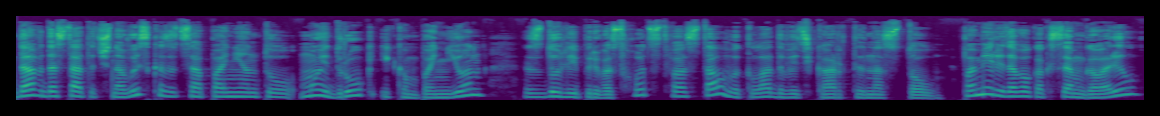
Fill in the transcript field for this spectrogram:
Дав достаточно высказаться оппоненту, мой друг и компаньон с долей превосходства стал выкладывать карты на стол. По мере того, как Сэм говорил,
